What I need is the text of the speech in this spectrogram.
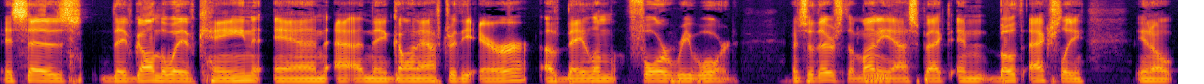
It says they've gone the way of Cain and and they've gone after the error of Balaam for reward. And so there's the money mm-hmm. aspect, and both actually, you know,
